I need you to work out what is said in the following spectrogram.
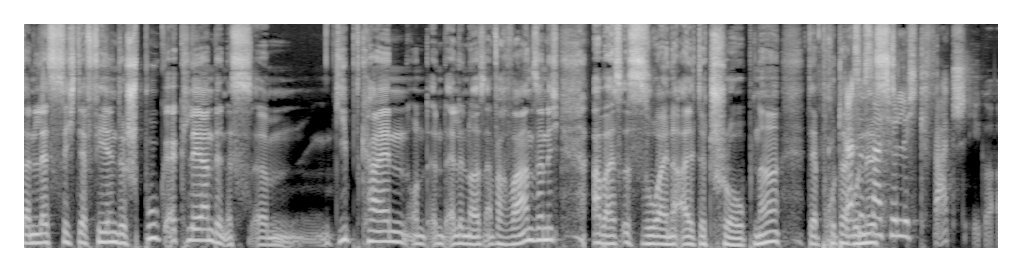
dann lässt sich der fehlende Spuk erklären, denn es ähm, gibt keinen und, und Eleanor ist einfach wahnsinnig, aber es ist so eine alte Trope, ne? Der das Protagonist ist natürlich Quatsch, Igor.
